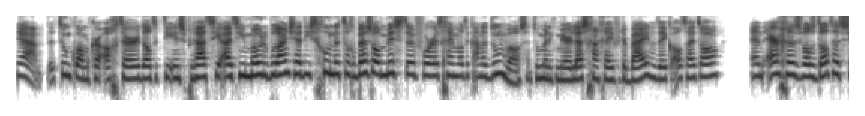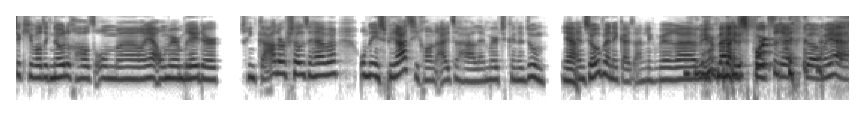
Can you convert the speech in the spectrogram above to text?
ja, toen kwam ik erachter dat ik die inspiratie uit die modebranche, hè, die schoenen, toch best wel miste voor hetgeen wat ik aan het doen was. En toen ben ik meer les gaan geven erbij. Dat deed ik altijd al. En ergens was dat het stukje wat ik nodig had om, uh, ja, om weer een breder misschien kader of zo te hebben. Om de inspiratie gewoon uit te halen en meer te kunnen doen. Ja. En zo ben ik uiteindelijk weer, uh, weer bij, bij, de sport, sport terechtgekomen. ja.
